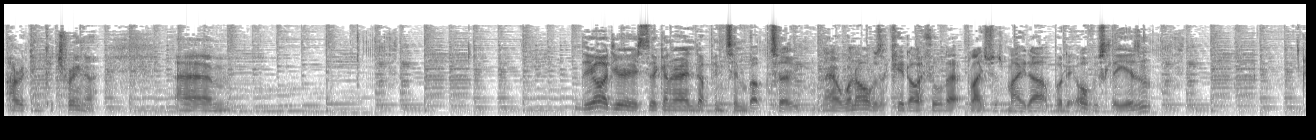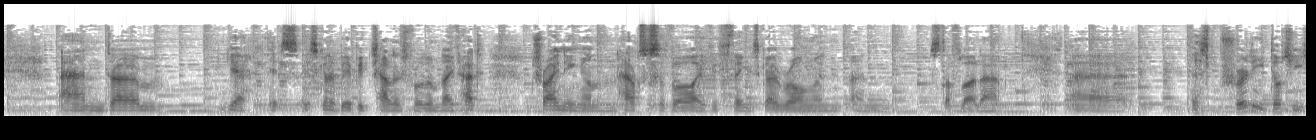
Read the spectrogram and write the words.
Hurricane Katrina. Um, the idea is they're going to end up in Timbuktu. Now, when I was a kid, I thought that place was made up, but it obviously isn't. And um, yeah, it's it's going to be a big challenge for them. They've had training on how to survive if things go wrong and, and stuff like that. Uh, pretty dodgy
